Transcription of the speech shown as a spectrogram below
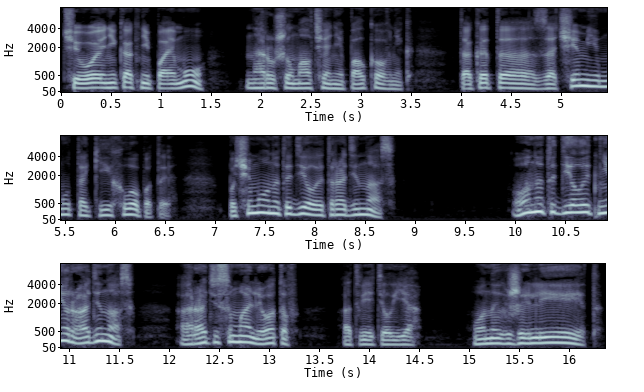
«Чего я никак не пойму», нарушил молчание полковник. «Так это зачем ему такие хлопоты? Почему он это делает ради нас?» «Он это делает не ради нас, а ради самолетов», — ответил я. «Он их жалеет».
